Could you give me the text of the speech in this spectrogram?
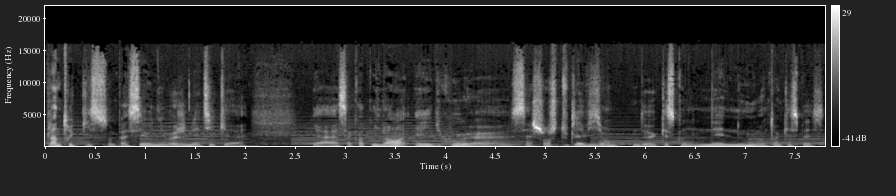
plein de trucs qui se sont passés au niveau génétique euh, il y a 50 000 ans. Et du coup, euh, ça change toute la vision de qu'est-ce qu'on est nous en tant qu'espèce.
